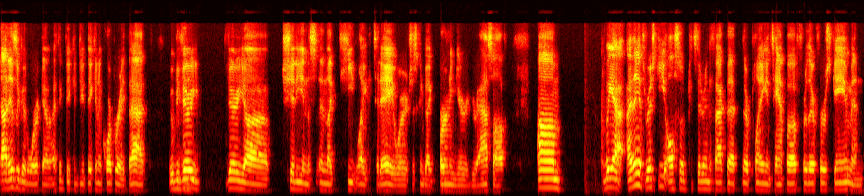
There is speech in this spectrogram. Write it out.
that is a good workout. I think they could do they can incorporate that. It would be very very uh shitty in the in like heat like today where it's just gonna be like burning your your ass off. Um, but yeah, I think it's risky also considering the fact that they're playing in Tampa for their first game and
